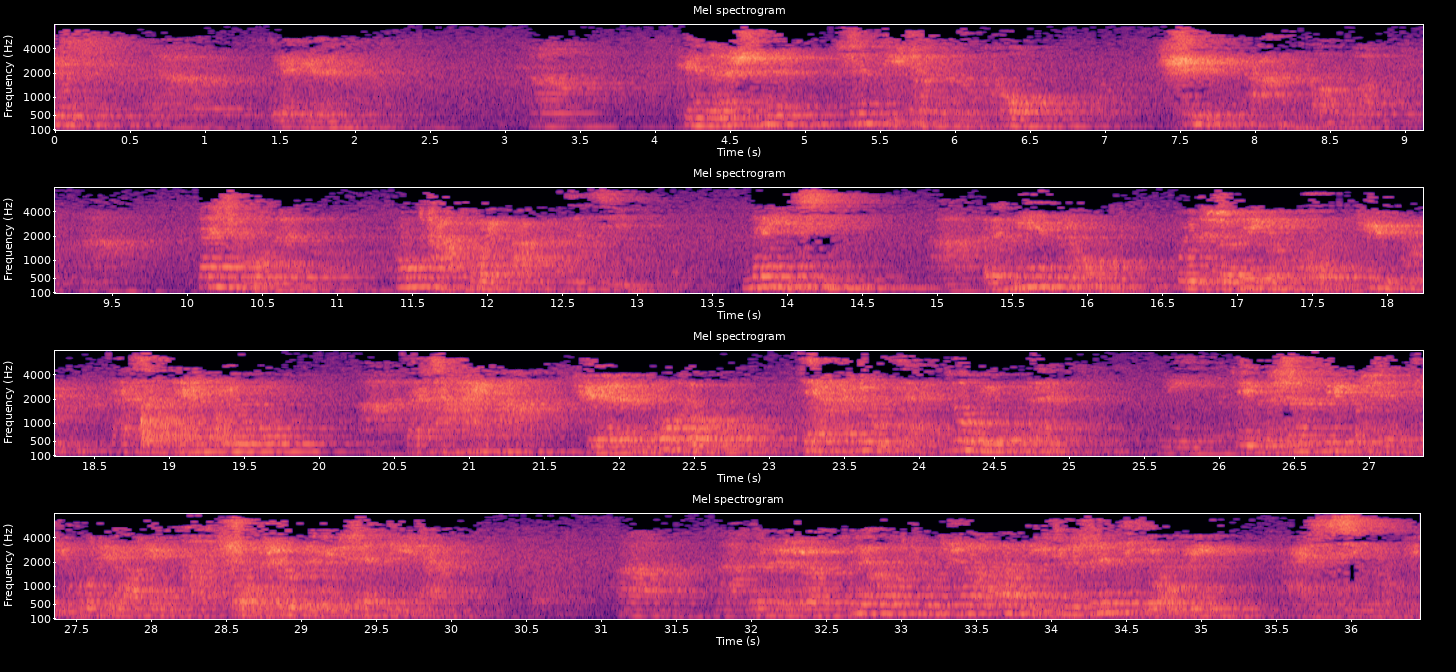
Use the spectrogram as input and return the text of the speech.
啊的人，啊，可能是身体上的疼痛，是他很疼了啊，但是我们通常会把自己内心 啊的念头，或者说那个恐惧，加上担忧啊，加上害怕。全部都加注在、作用在你这个生病的身体或者要去手术的这个身体上，啊，那就是说最后就不知道到底这个身体有病还是心有病。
